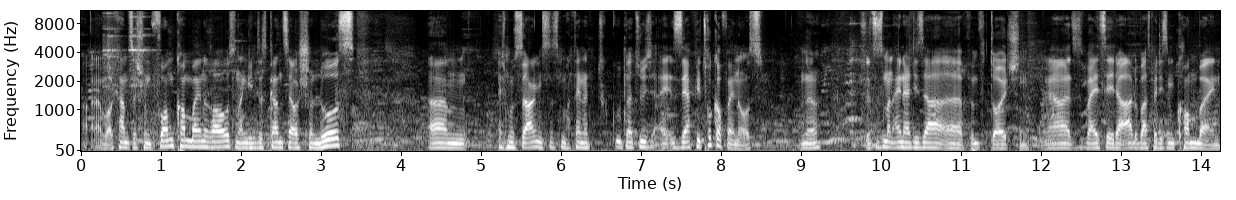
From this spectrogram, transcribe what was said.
Aber kam es ja schon vorm Combine raus und dann ging das Ganze auch schon los. Ähm, ich muss sagen, das macht natürlich sehr viel Druck auf einen aus. Ne? Jetzt ist man einer dieser äh, fünf Deutschen. Ja, jetzt weiß jeder, ah, du warst bei diesem Combine.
